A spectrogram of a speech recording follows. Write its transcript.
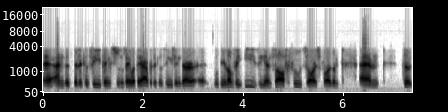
uh, and the, the little seedlings. Doesn't say what they are, but little seedlings are uh, would be a lovely, easy and soft food source for them. Um, the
